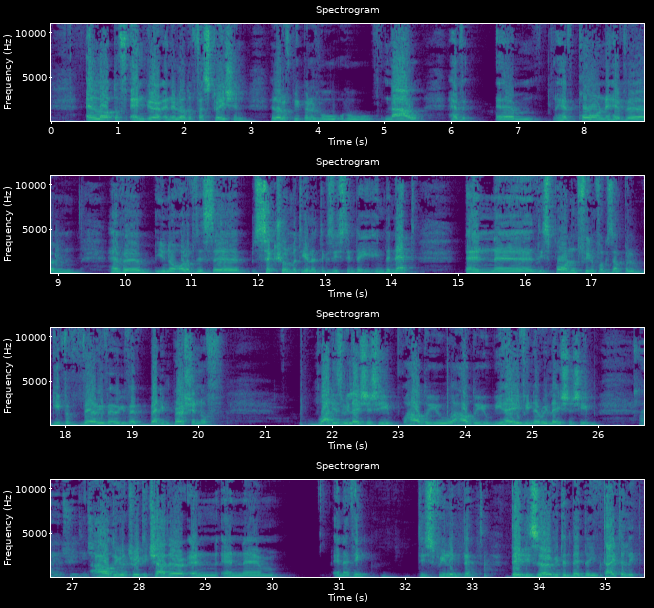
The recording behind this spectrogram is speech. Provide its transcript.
a lot of anger and a lot of frustration. A lot of people who who now have um, have porn, have um, have uh, you know all of this uh, sexual material that exists in the in the net, and uh, this porn film, for example, give a very very very bad impression of what is relationship. How do you how do you behave in a relationship? How you treat each other. How do you treat each other and and um, and I think this feeling that they deserve it and that they entitle it,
